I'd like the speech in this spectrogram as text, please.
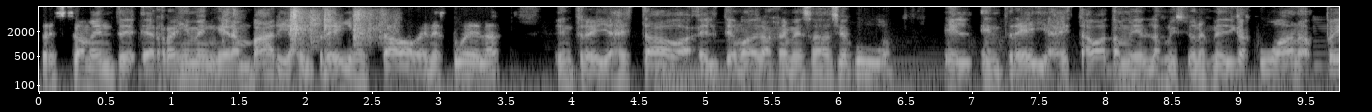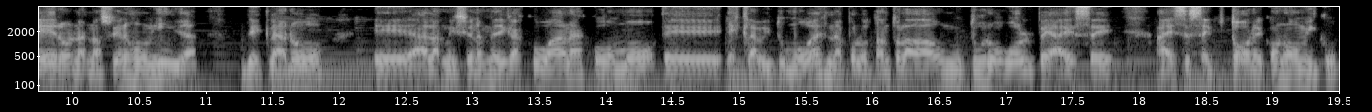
precisamente el régimen eran varias, entre ellas estaba Venezuela, entre ellas estaba el tema de las remesas hacia Cuba entre ellas estaba también las misiones médicas cubanas, pero las Naciones Unidas declaró eh, a las misiones médicas cubanas como eh, esclavitud moderna, por lo tanto le ha dado un duro golpe a ese, a ese sector económico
